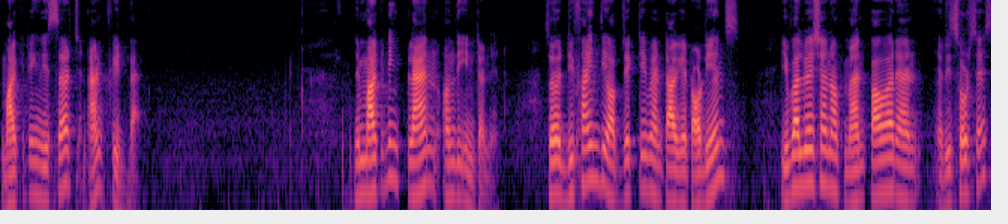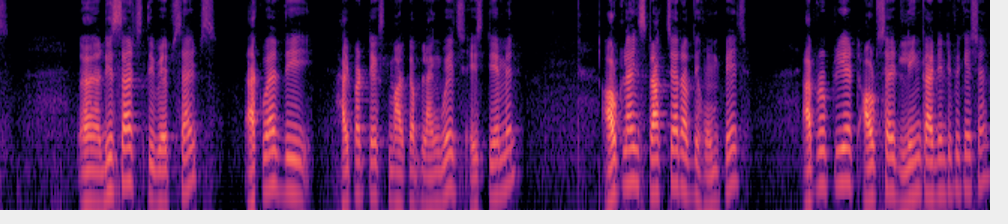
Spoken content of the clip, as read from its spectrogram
marketing research and feedback. The marketing plan on the internet. So, define the objective and target audience, evaluation of manpower and resources, uh, research the websites, acquire the hypertext markup language HTML, outline structure of the home page, appropriate outside link identification,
